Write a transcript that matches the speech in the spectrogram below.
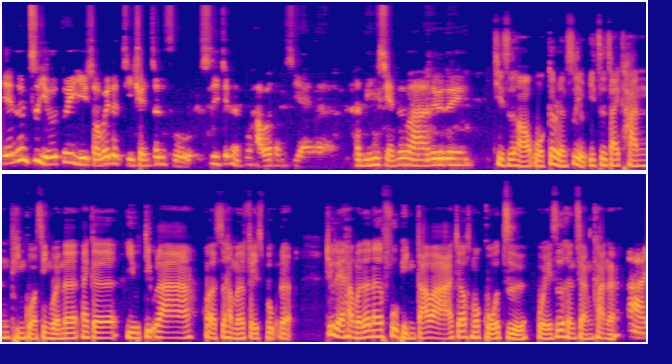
言论自由对于所谓的集权政府是一件很不好的东西来的，很明显的嘛，对不对？其实哈，我个人是有一直在看苹果新闻的那个 YouTube 啦，或者是他们 Facebook 的，就连他们的那个副频道啊，叫什么果子，我也是很想看的。哎，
